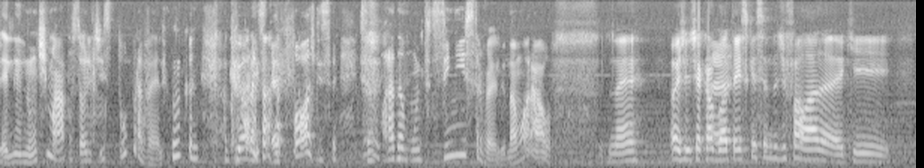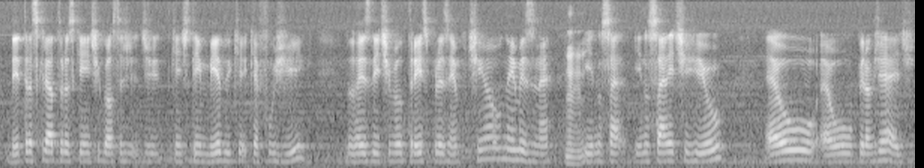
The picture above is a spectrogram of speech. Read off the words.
ele não te mata, só ele te estupra, velho. Cara, piorar, isso é foda, isso é, isso é uma parada muito sinistra, velho. Na moral. né? A gente acabou É. até esquecendo de falar né, que dentre as criaturas que a gente gosta de, de- que a gente tem medo e que quer fugir, do Resident Evil 3, por exemplo, tinha o Nemesis, né? Uhum. E, no, e no Silent Hill é o, é o Pyramid Head.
